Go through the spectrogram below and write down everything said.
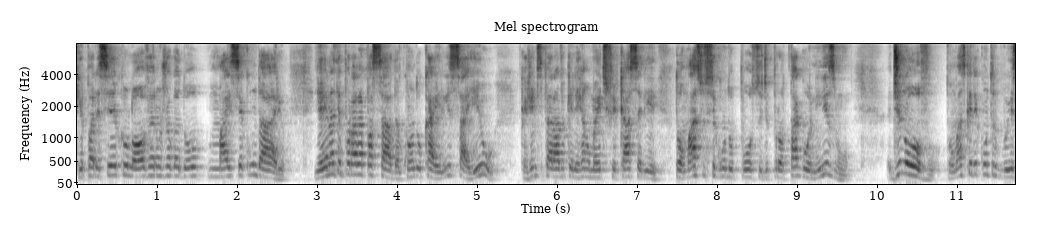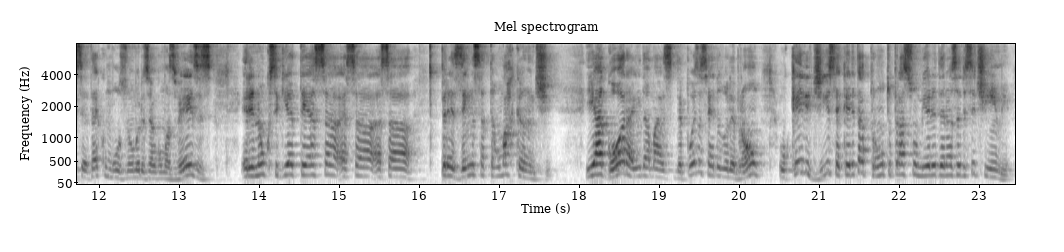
que parecia que o Love era um jogador mais secundário. E aí na temporada passada, quando o Kyrie saiu, que a gente esperava que ele realmente ficasse ali, tomasse o segundo posto de protagonismo, de novo, por mais que ele contribuísse até com bons números algumas vezes, ele não conseguia ter essa, essa, essa presença tão marcante. E agora, ainda mais, depois da saída do LeBron, o que ele disse é que ele está pronto para assumir a liderança desse time.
